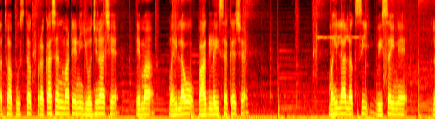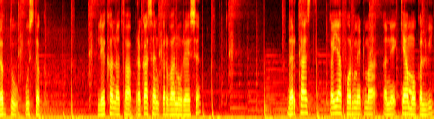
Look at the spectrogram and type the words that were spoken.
અથવા પુસ્તક પ્રકાશન માટેની યોજના છે તેમાં મહિલાઓ ભાગ લઈ શકે છે. મહિલાલક્ષી વિષયને લગતું પુસ્તક લેખન અથવા પ્રકાશન કરવાનું રહેશે. દરખાસ્ત કયા ફોર્મેટમાં અને ક્યાં મોકલવી?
